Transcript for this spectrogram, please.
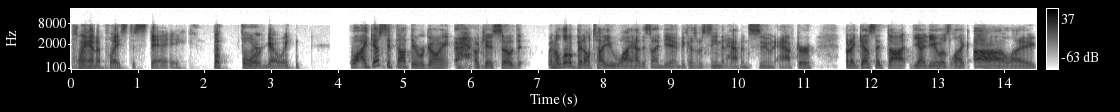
plan a place to stay before going? Well, I guess they thought they were going. Okay, so th- in a little bit, I'll tell you why I had this idea because of a scene that happened soon after. But I guess they thought the idea was like, ah, like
